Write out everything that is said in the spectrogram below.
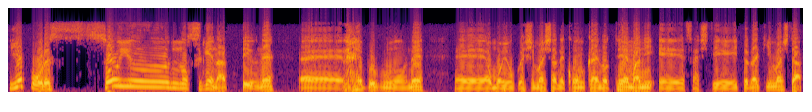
やっぱ俺、そういうのすげえなっていうね、えー、部分をね、えー、思い起こしましたね。今回のテーマに、えー、させていただきました。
